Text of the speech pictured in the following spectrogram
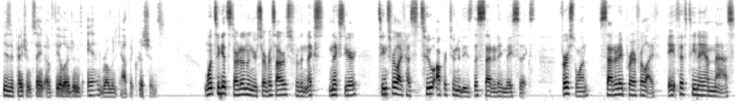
He's a patron saint of theologians and Roman Catholic Christians. Want to get started on your service hours for the next, next year? Teens for Life has two opportunities this Saturday, May 6th. First one, Saturday Prayer for Life, 8.15 a.m. Mass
